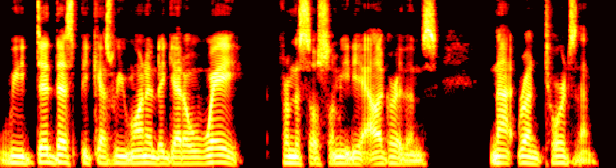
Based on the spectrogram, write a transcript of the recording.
we did this because we wanted to get away from the social media algorithms, not run towards them.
